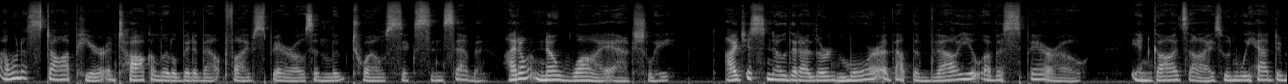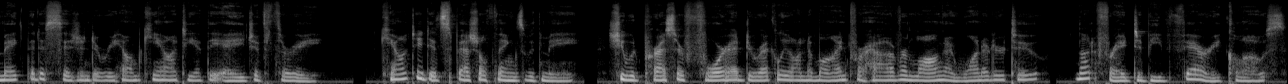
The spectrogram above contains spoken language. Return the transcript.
I want to stop here and talk a little bit about five sparrows in Luke 12, 6 and 7. I don't know why, actually. I just know that I learned more about the value of a sparrow in God's eyes when we had to make the decision to rehome Chianti at the age of three. Chianti did special things with me. She would press her forehead directly onto mine for however long I wanted her to, not afraid to be very close.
